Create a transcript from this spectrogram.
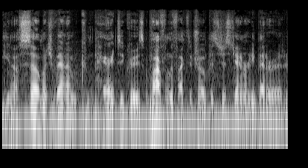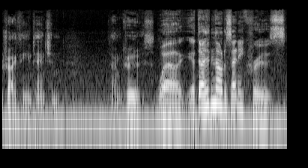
you know so much venom compared to Cruz. Apart from the fact that Trump is just generally better at attracting attention than Cruz. Well, I didn't notice any Cruz.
